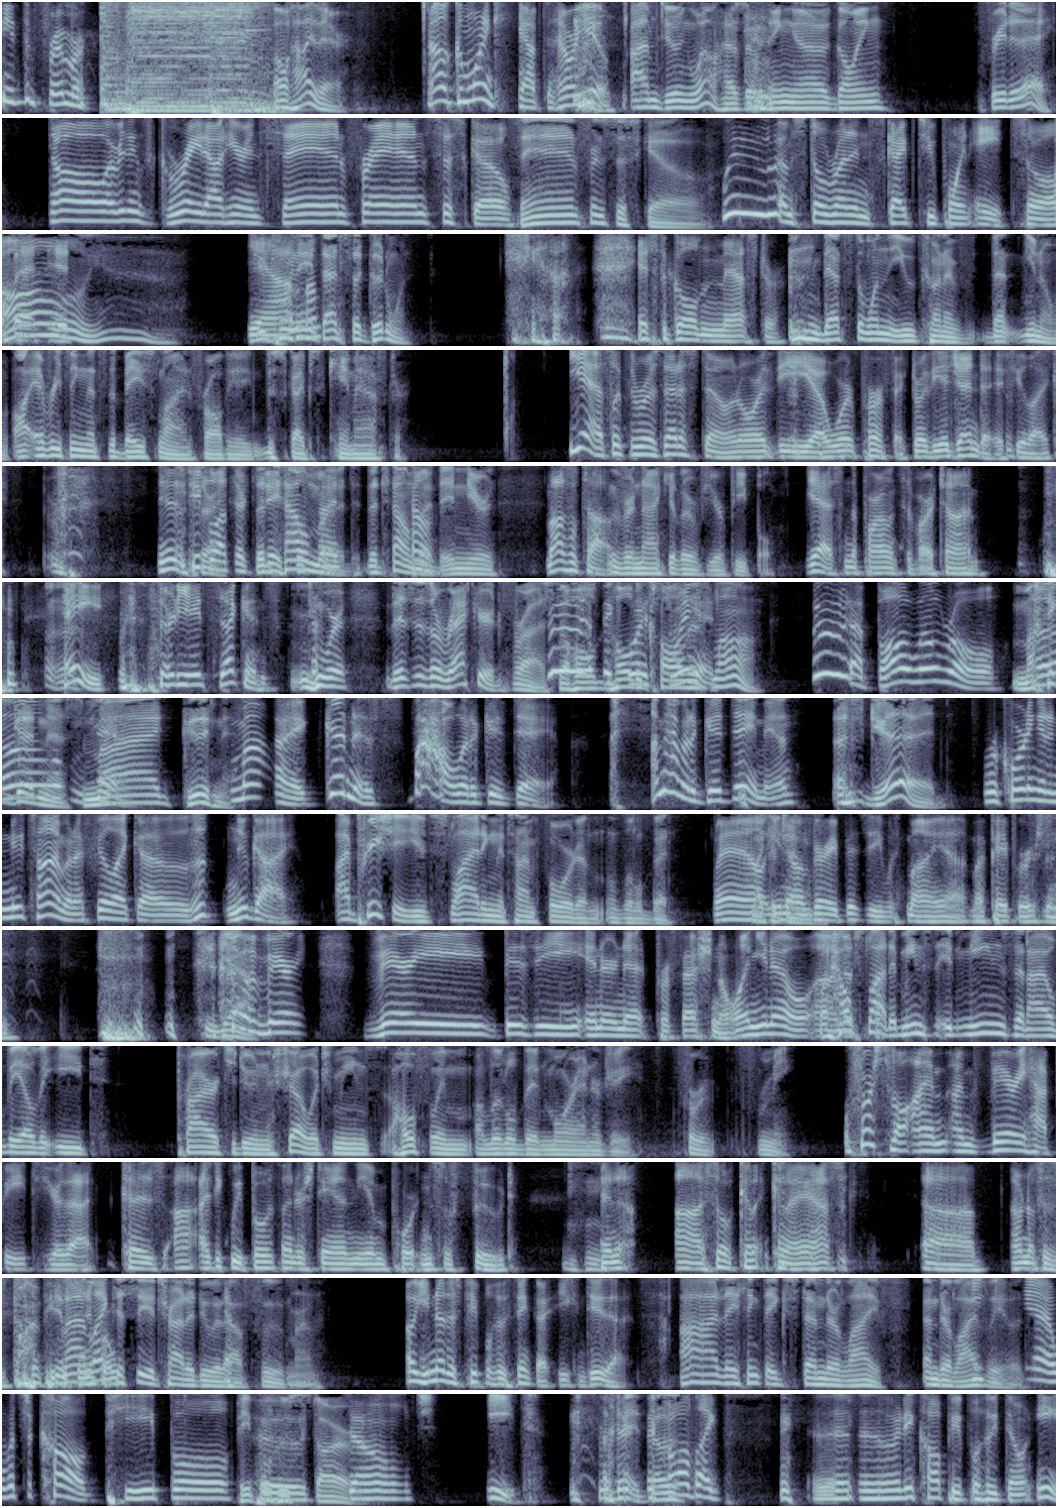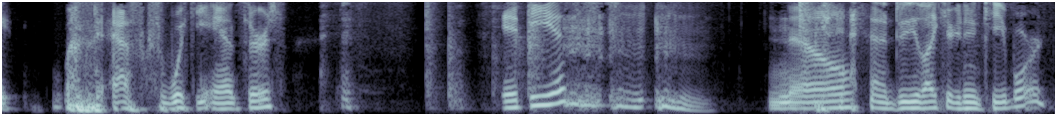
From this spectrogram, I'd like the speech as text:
need the primer. Oh, hi there. Oh, good morning, Captain. How are you? I'm doing well. How's everything uh, going for you today? oh, everything's great out here in San Francisco. San Francisco. Woo! I'm still running Skype 2.8, so I'll bet Oh, it. yeah. Yeah, 2.8, I'm- I'm- that's the good one. yeah, it's the golden master. that's the one that you kind of, that, you know, uh, everything that's the baseline for all the, the Skypes that came after. Yeah, it's like the Rosetta Stone or the uh, Word Perfect or the Agenda, if you like. There's I'm people sorry. out there today. The trying- Talmud. The Talmud Talmud. in your Mazel the tov. vernacular of your people. Yes, in the parlance of our time. hey, 38 seconds. We're, this is a record for us to hold, Big hold boy a call this long. Ooh, that ball will roll. My Oh, goodness. man. My goodness. My goodness. Wow, what a good day. I'm having a good day, man. That's good. We're recording at a new time, and I feel like a zzz, new guy. I appreciate you sliding the time forward a, a little bit. Well, Like you know, I'm very busy with my uh, my papers, and Yeah. I'm a very, very busy internet professional. And you know, Well, uh, it helps a lot. It means it means that I'll be able to eat prior to doing the show, which means hopefully a little bit more energy for for me. Well, first of all, I'm I'm very happy to hear that because I, I think we both understand the importance of food. Mm-hmm. And uh, so, can can I ask? Uh, I don't know if this is people. You know, I'd like to see you try to do without food, Marlon. Oh, you know, there's people who think that you can do that. Ah, they think they extend their life and their livelihood. Yeah, what's it called? People People who starve. don't eat. They're, they're those- called like uh, what do you call people who don't eat? Asks Wiki Answers. Idiots. no. do you like your new keyboard?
